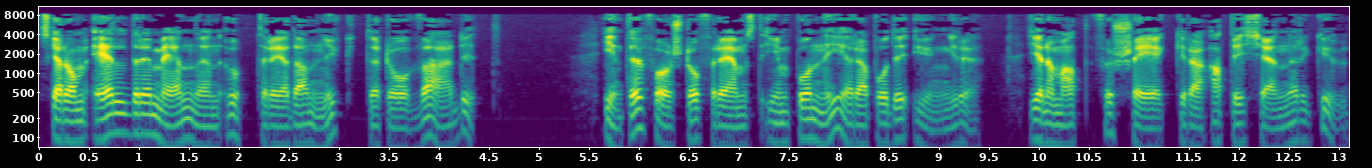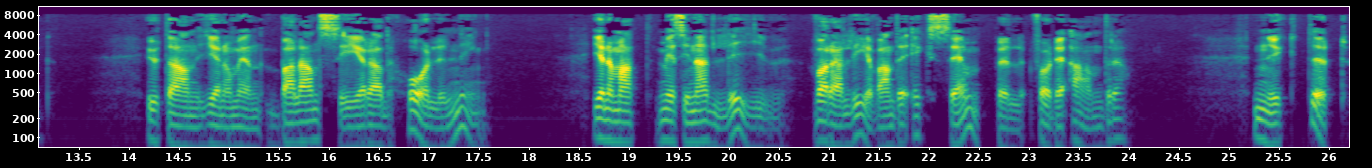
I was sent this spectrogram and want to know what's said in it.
ska de äldre männen uppträda nyktert och värdigt. Inte först och främst imponera på de yngre genom att försäkra att de känner Gud utan genom en balanserad hållning, genom att med sina liv vara levande exempel för de andra. Nyktert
